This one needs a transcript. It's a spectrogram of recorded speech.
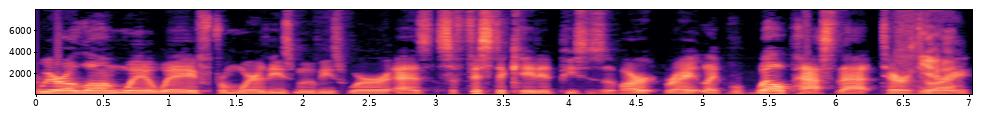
We're a long way away from where these movies were as sophisticated pieces of art, right? Like, we're well past that territory.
